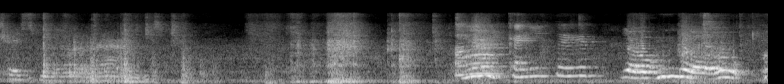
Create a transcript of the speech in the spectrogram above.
chase me around. Okay, then. No, no. So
